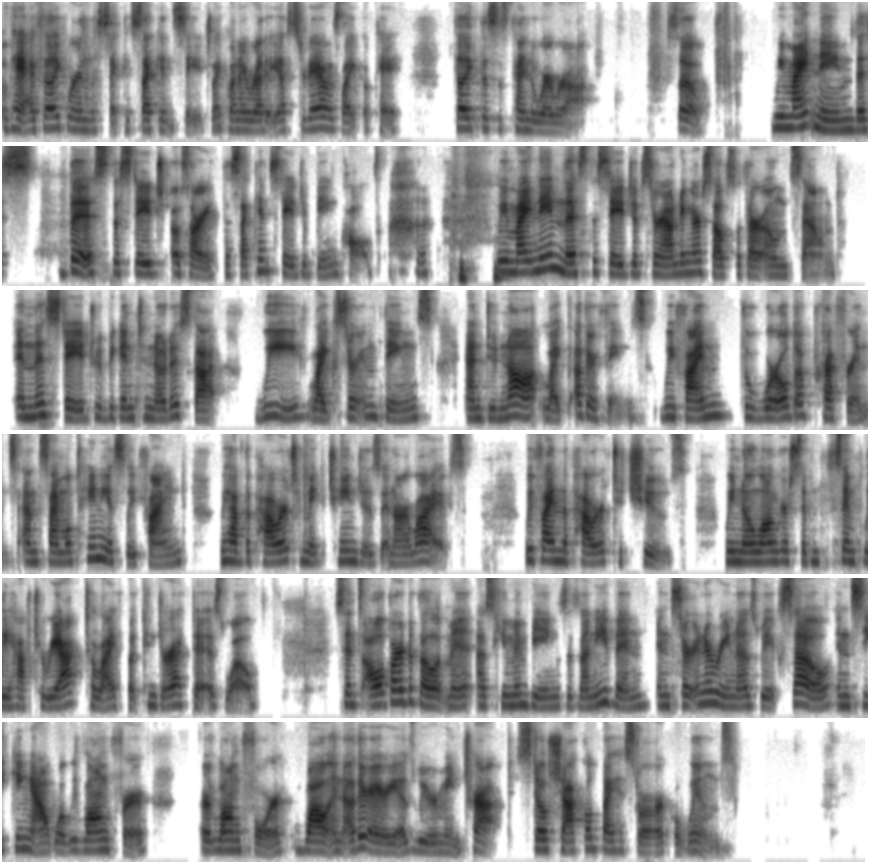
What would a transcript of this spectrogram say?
okay i feel like we're in the second second stage. Like when i read it yesterday i was like okay i feel like this is kind of where we're at. So we might name this this the stage oh sorry the second stage of being called. We might name this the stage of surrounding ourselves with our own sound. In this stage we begin to notice that we like certain things and do not like other things. We find the world of preference and simultaneously find we have the power to make changes in our lives. We find the power to choose. We no longer sim- simply have to react to life but can direct it as well. Since all of our development as human beings is uneven, in certain arenas we excel in seeking out what we long for or long for, while in other areas we remain trapped, still shackled by historical wounds.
